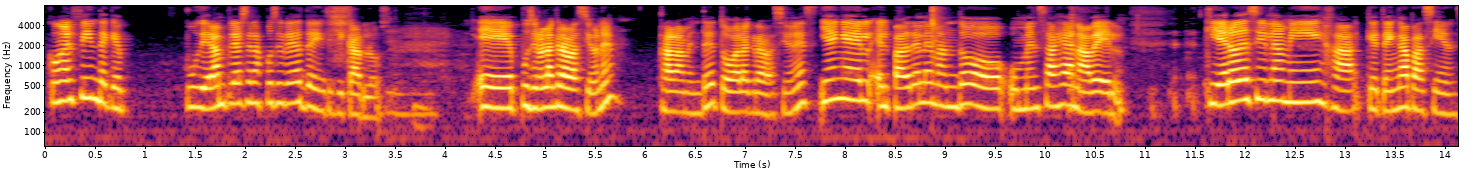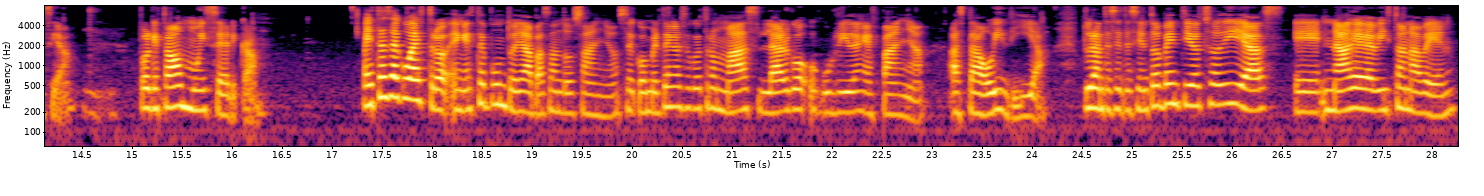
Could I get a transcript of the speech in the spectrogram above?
con el fin de que pudiera ampliarse las posibilidades de identificarlos. Eh, pusieron las grabaciones, claramente, todas las grabaciones, y en él el padre le mandó un mensaje a Anabel. Quiero decirle a mi hija que tenga paciencia, porque estamos muy cerca. Este secuestro, en este punto ya pasan dos años, se convierte en el secuestro más largo ocurrido en España hasta hoy día. Durante 728 días, eh, nadie había visto a Anabel,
